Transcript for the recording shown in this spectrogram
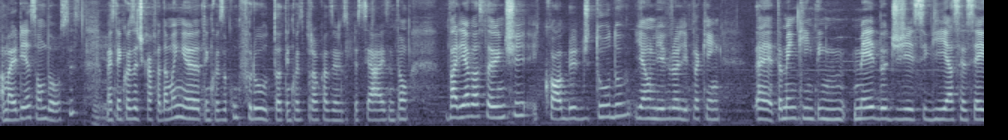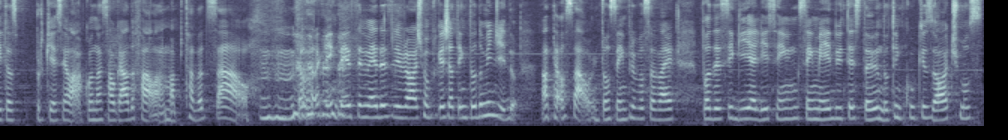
a maioria são doces, mas tem coisa de café da manhã, tem coisa com fruta, tem coisa para ocasiões especiais. Então varia bastante e cobre de tudo. E é um livro ali para quem é, também quem tem medo de seguir as receitas, porque, sei lá, quando é salgado fala uma pitada de sal. Então, pra quem tem esse medo, esse livro é ótimo porque já tem tudo medido, até o sal. Então, sempre você vai poder seguir ali sem, sem medo e testando. Tem cookies ótimos,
